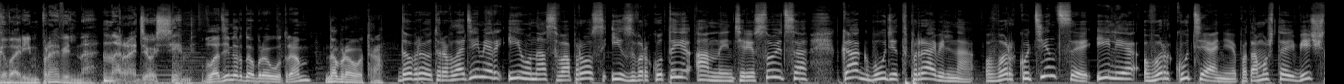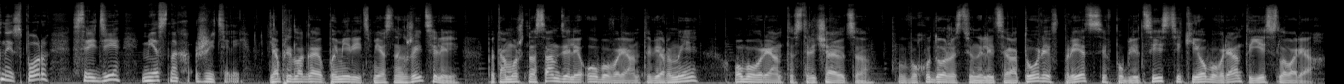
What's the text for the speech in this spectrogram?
Говорим правильно на Радио 7. Владимир, доброе утро. Доброе утро. Доброе утро, Владимир. И у нас вопрос из Воркуты. Анна интересуется, как будет правильно, воркутинцы или воркутяне? Потому что вечный спор среди местных жителей. Я предлагаю помирить местных жителей, потому что на самом деле оба варианта верны. Оба варианта встречаются в художественной литературе, в прессе, в публицистике, и оба варианта есть в словарях.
